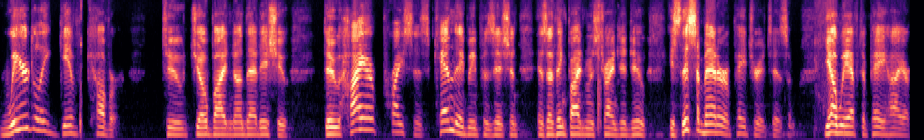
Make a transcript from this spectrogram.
weirdly give cover to Joe Biden on that issue. Do higher prices, can they be positioned, as I think Biden was trying to do? Is this a matter of patriotism? Yeah, we have to pay higher,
